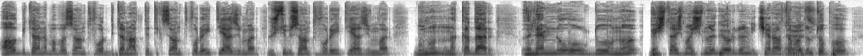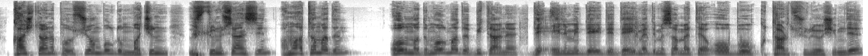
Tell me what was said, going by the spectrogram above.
Al bir tane baba santifor. Bir tane atletik santifora ihtiyacın var. Güçlü bir santifora ihtiyacın var. Bunun ne kadar önemli olduğunu Beşiktaş maçında gördün. İçeri atamadın Evet. topu. Kaç tane pozisyon buldun. Maçın üstünü sensin. Ama atamadın. Olmadı mı olmadı. Bir tane de elimi değdi değmedi mi Samet'e o bu tartışılıyor şimdi.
